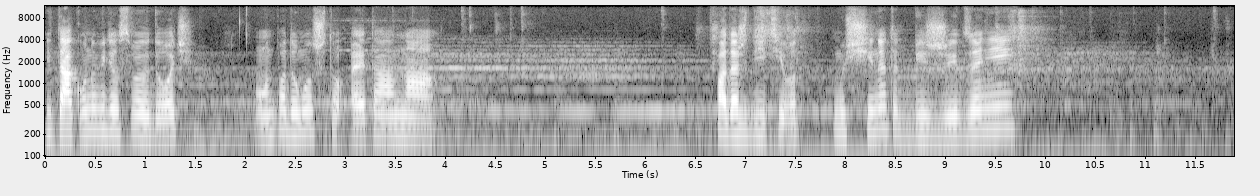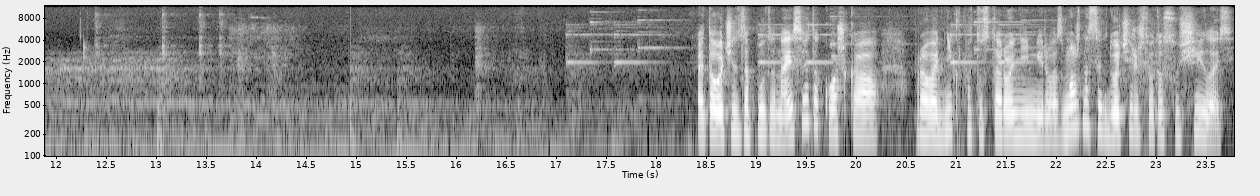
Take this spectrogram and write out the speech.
Итак, он увидел свою дочь. Он подумал, что это она. Подождите, вот мужчина этот бежит за ней. Это очень запутанно. А если эта кошка проводник в потусторонний мир, возможно, с их дочерью что-то случилось.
